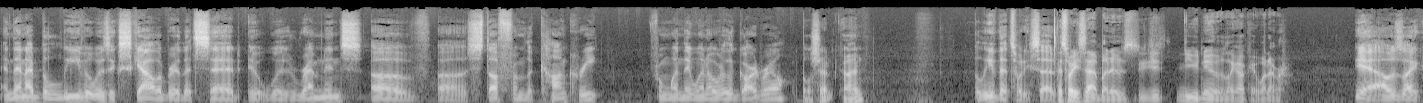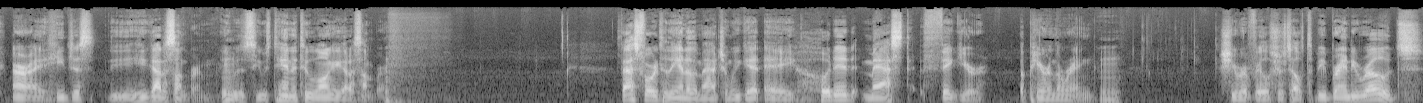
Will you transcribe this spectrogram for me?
And then I believe it was Excalibur that said it was remnants of uh, stuff from the concrete from when they went over the guardrail. Bullshit. Go ahead. believe that's what he said. That's what he said, but it was you, you knew it was like okay, whatever. Yeah, I was like, all right, he just he got a sunburn. He was he was tanning too long. He got a sunburn. Fast forward to the end of the match, and we get a hooded, masked figure appear in the ring. Hmm. She reveals herself to be Brandi Rhodes.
